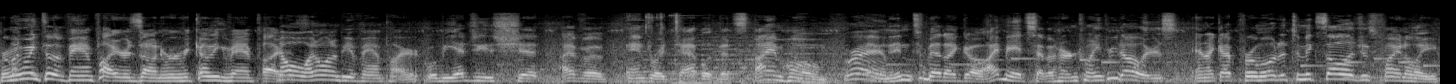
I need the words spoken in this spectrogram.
We're But moving to the vampire zone. We're becoming vampires. No, I don't want to be a vampire. We'll be edgy as shit. I have a Android tablet that's I am home. Right. And into bed I go. I made seven hundred twenty-three dollars, and I got promoted to mixologist finally.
